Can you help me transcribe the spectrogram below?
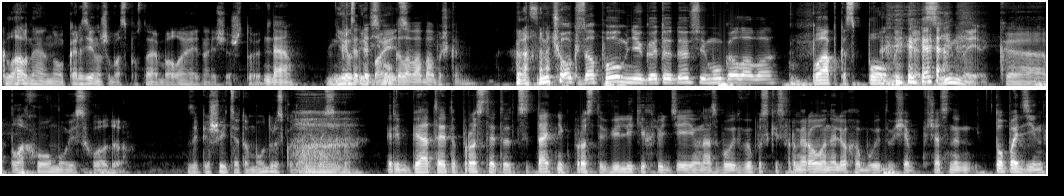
Главное, ну, корзина, чтобы у вас пустая была, иначе что это? Да. Не ГТД всему голова бабушка. Внучок, запомни, ГТД всему голова. Бабка с полной корзиной к плохому исходу. Запишите эту мудрость куда-нибудь себе. Ребята, это просто это цитатник просто великих людей. У нас будут выпуски сформированы. Леха будет вообще сейчас на топ-1.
